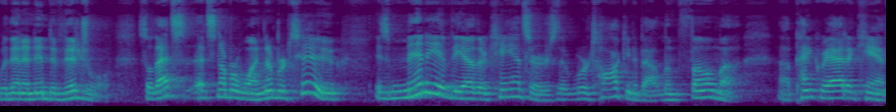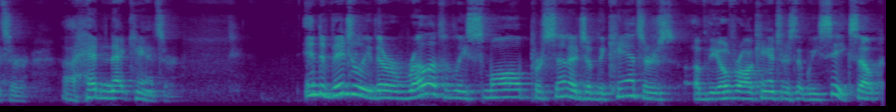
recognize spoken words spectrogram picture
within an individual. So that's that's number one. Number two is many of the other cancers that we're talking about, lymphoma, uh, pancreatic cancer, uh, head and neck cancer. Individually, they're a relatively small percentage of the cancers of the overall cancers that we seek. So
